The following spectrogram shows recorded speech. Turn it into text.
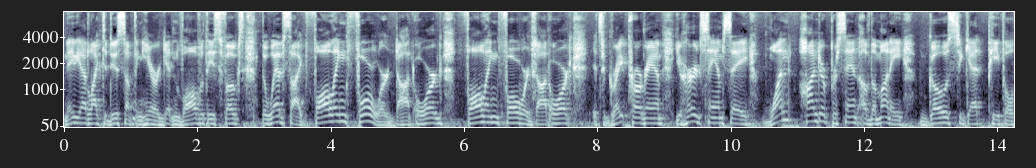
maybe I'd like to do something here or get involved with these folks, the website, fallingforward.org, fallingforward.org. It's a great program. You heard Sam say 100% of the money goes to get people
